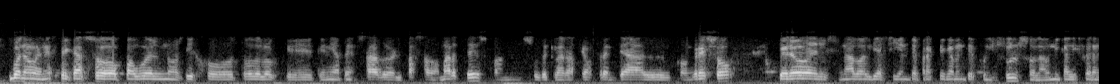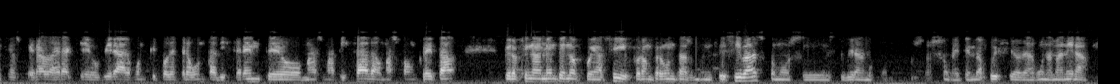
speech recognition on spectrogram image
Bueno, en este caso Powell nos dijo todo lo que tenía pensado el pasado martes con su declaración frente al Congreso pero el Senado al día siguiente prácticamente fue insulso. La única diferencia esperada era que hubiera algún tipo de pregunta diferente o más matizada o más concreta, pero finalmente no fue así. Fueron preguntas muy incisivas, como si estuvieran pues, sometiendo a juicio de alguna manera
